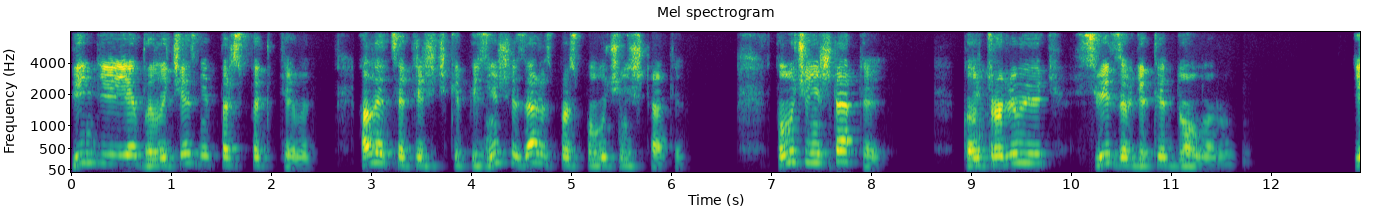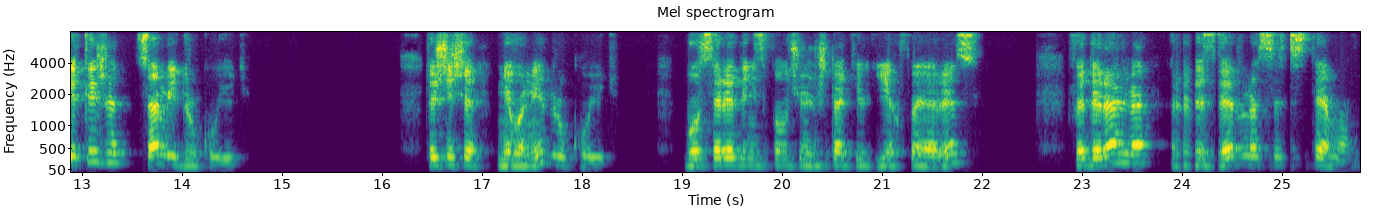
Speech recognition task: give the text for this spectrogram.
в Індії є величезні перспективи. Але це трішечки пізніше. Зараз про Сполучені Штати. Сполучені Штати контролюють світ завдяки долару, який же самі друкують. Точніше, не вони друкують, бо всередині Сполучених Штатів є ФРС, Федеральна резервна система,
